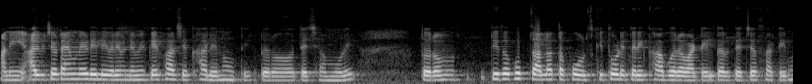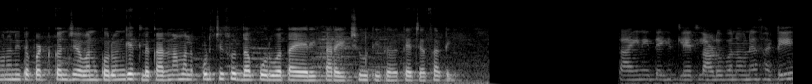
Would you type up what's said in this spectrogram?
आणि आईच्या टाईमला डिलिव्हरीमध्ये म्हणजे मी काही फारसे खाले नव्हते. तर त्याच्यामुळे. तर तिथं खूप चालला आता पोर्स की थोडे तरी खा बरं वाटेल तर त्याच्यासाठी. म्हणून इथं पटकन जेवण करून घेतलं. कारण आम्हाला पुढचीसुद्धा पूर्वतयारी करायची होती तर त्याच्यासाठी. ताईने ते घेतलेत लाडू बनवण्यासाठी.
